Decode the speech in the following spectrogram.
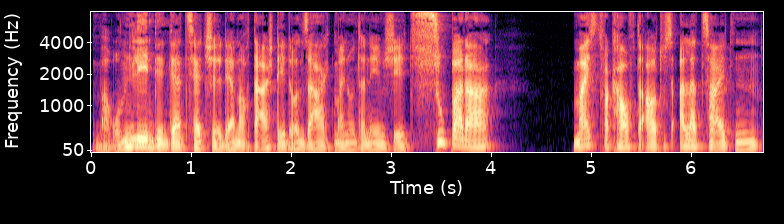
warum lehnt denn der Zetsche, der noch da steht und sagt, mein Unternehmen steht super da, meistverkaufte Autos aller Zeiten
